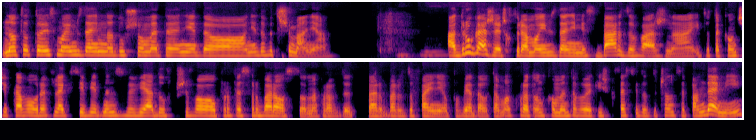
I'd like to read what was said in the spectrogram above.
no to to jest moim zdaniem na dłuższą metę nie do, nie do wytrzymania. A druga rzecz, która moim zdaniem jest bardzo ważna i to taką ciekawą refleksję w jednym z wywiadów przywołał profesor Barroso, naprawdę bardzo fajnie opowiadał tam, akurat on komentował jakieś kwestie dotyczące pandemii,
